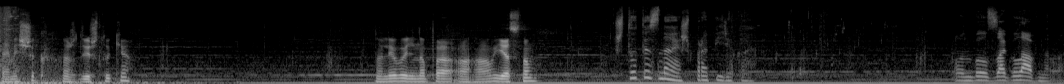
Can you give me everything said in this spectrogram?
Камешек, аж две штуки. Налево или направо? Ага, ясно. Что ты знаешь про Пирика? Он был за главного.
